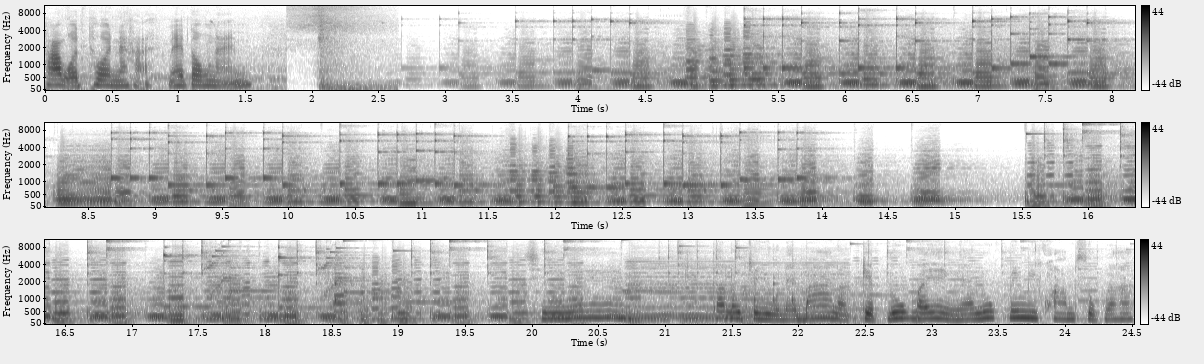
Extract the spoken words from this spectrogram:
ความอดทนนะคะในตรงนั้น ชีวิตถ้าเราจะอยู่ในบ้านอะเก็บลูกไว้อย่างเงี้ยลูกไม่มีความสุขนะคะ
